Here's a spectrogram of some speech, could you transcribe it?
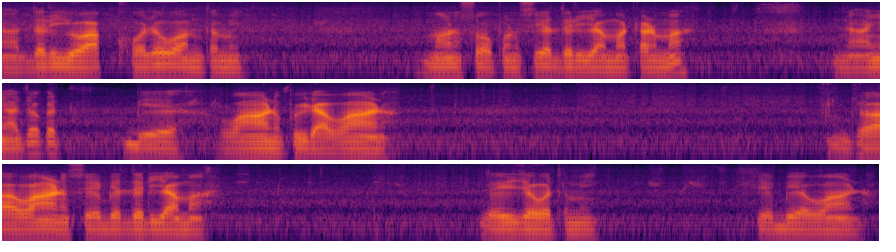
આ દરિયો આખો જોવો આમ તમે. માણસો પણ છે દરિયા મટાણમાં ને અહીંયા જો કે બે વાણ પીડા વાણ. જો આ વાણ છે બે દરિયામાં. જોઈ જવો તમે. એ બે વાણ.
